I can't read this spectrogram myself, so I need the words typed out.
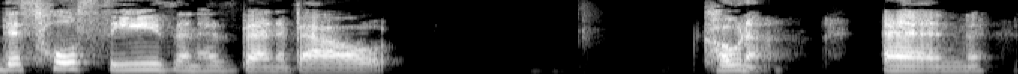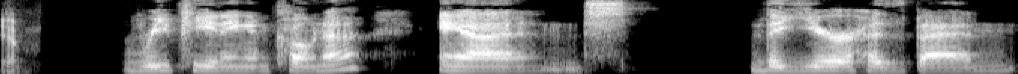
this whole season has been about Kona and yep. repeating in Kona. And the year has been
